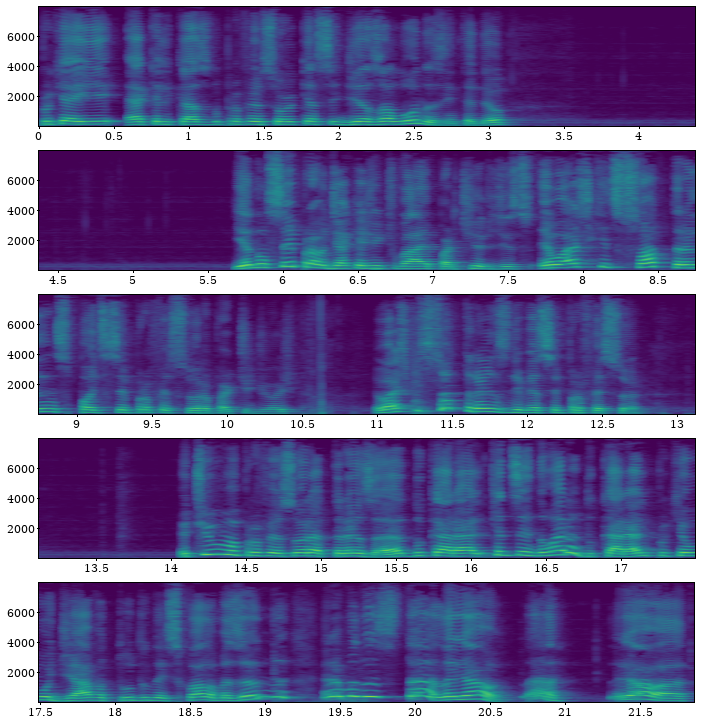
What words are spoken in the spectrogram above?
porque aí é aquele caso do professor que assedia as alunas, entendeu? E eu não sei para onde é que a gente vai a partir disso. Eu acho que só trans pode ser professor a partir de hoje. Eu acho que só trans devia ser professor. Eu tive uma professora trans, era do caralho. Quer dizer, não era do caralho porque eu odiava tudo na escola, mas eu era uma das. Tá, legal. Ah, legal.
